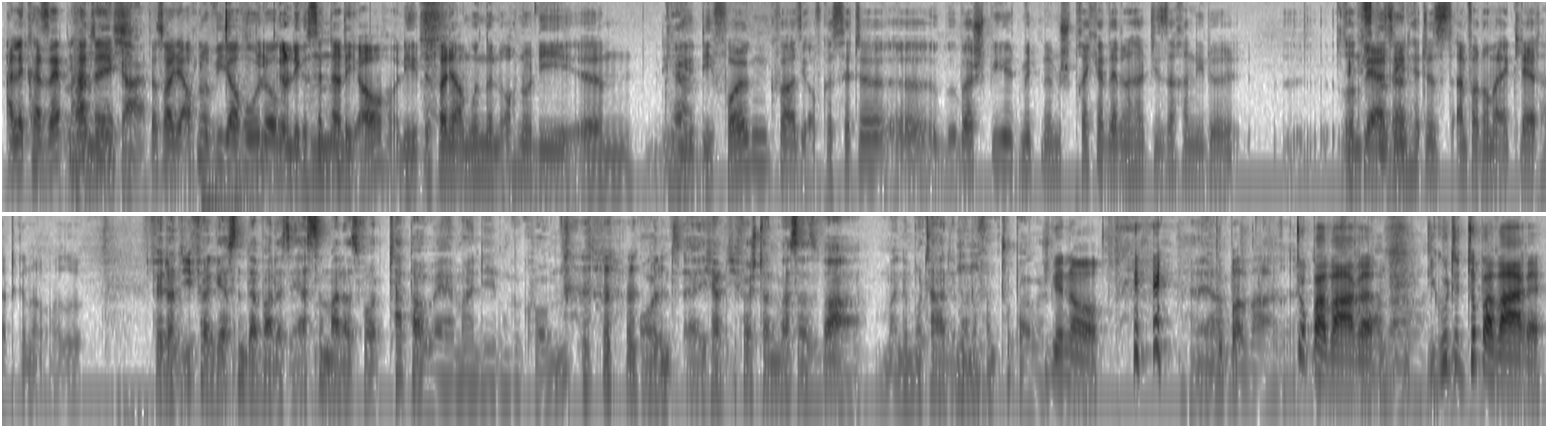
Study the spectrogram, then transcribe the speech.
Alle Kassetten War hatte ich. egal. Das war ja auch nur Wiederholung. Und die Kassetten hatte ich auch. Die, das waren ja im Grunde auch nur die, ähm, die, Ja. die, die Folgen quasi auf Kassette äh, überspielt mit einem Sprecher, der dann halt die Sachen, die du äh, sonst Erklärt gesehen hat. hättest, einfach nochmal erklärt hat. Genau. Also, Ich werde auch nie vergessen, da war das erste Mal das Wort Tupperware in mein Leben gekommen. und äh, ich habe nie verstanden, was das war. Meine Mutter hat immer nur von Tupper gesprochen. Genau. Ja, ja. Tupperware. Tupperware. Die gute Tupperware.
